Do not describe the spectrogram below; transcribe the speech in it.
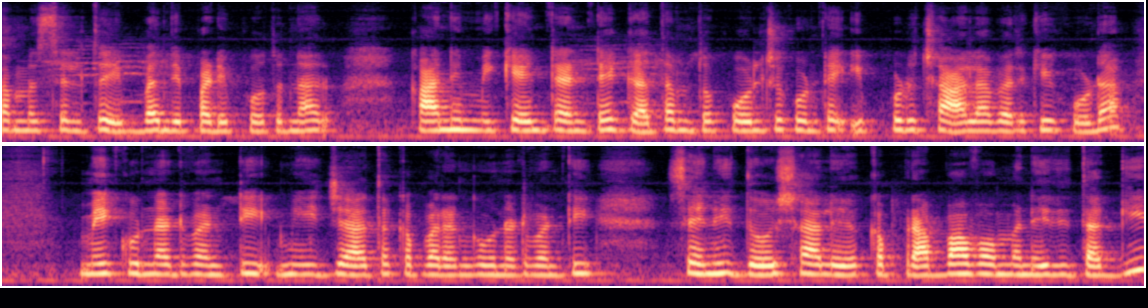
సమస్యలతో ఇబ్బంది పడిపోతున్నారు. కానీ మీకేంటంటే గతంతో పోల్చుకుంటే ఇప్పుడు చాలా వరకు కూడా మీకున్నటువంటి మీ జాతక పరంగా ఉన్నటువంటి శని దోషాల యొక్క ప్రభావం అనేది తగ్గి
